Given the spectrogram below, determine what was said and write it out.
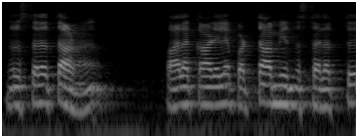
എന്നൊരു സ്ഥലത്താണ്. പാലക്കാടിലെ പട്ടാമ്പി എന്ന സ്ഥലത്ത്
